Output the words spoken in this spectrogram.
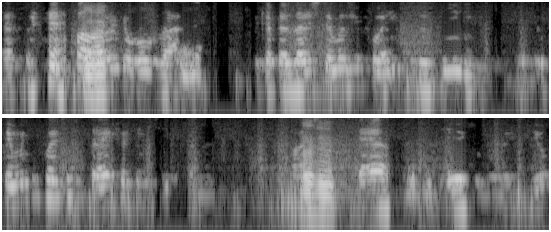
Essa é a palavra uhum. que eu vou usar. Porque apesar de ter umas influências, assim, eu tenho muita influência do trash oitentista, né? Parte uhum. de testa, do review.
